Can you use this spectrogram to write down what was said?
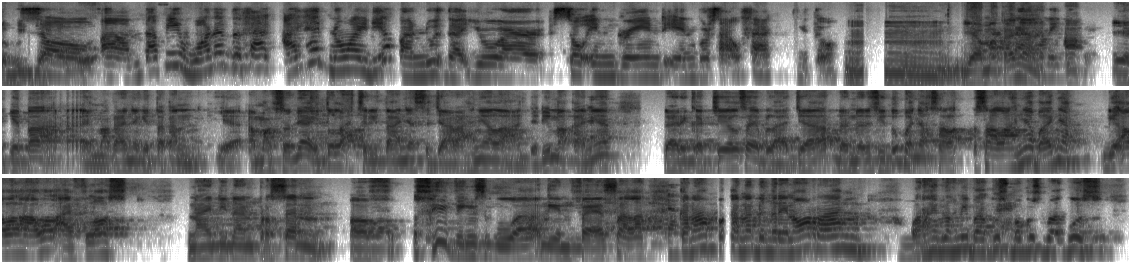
Lebih so, jago. Um, tapi one of the fact I had no idea Pandu that you are so ingrained in Bursa Efek gitu. Hmm, ya makanya ah, ya kita eh, makanya kita kan ya maksudnya itulah ceritanya sejarahnya lah. Jadi makanya dari kecil saya belajar dan dari situ banyak salah, salahnya banyak. Di awal-awal I've lost 99% of savings gua invest salah. Ya. Kenapa? Karena dengerin orang. Orang yang bilang ini bagus, bagus, bagus.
